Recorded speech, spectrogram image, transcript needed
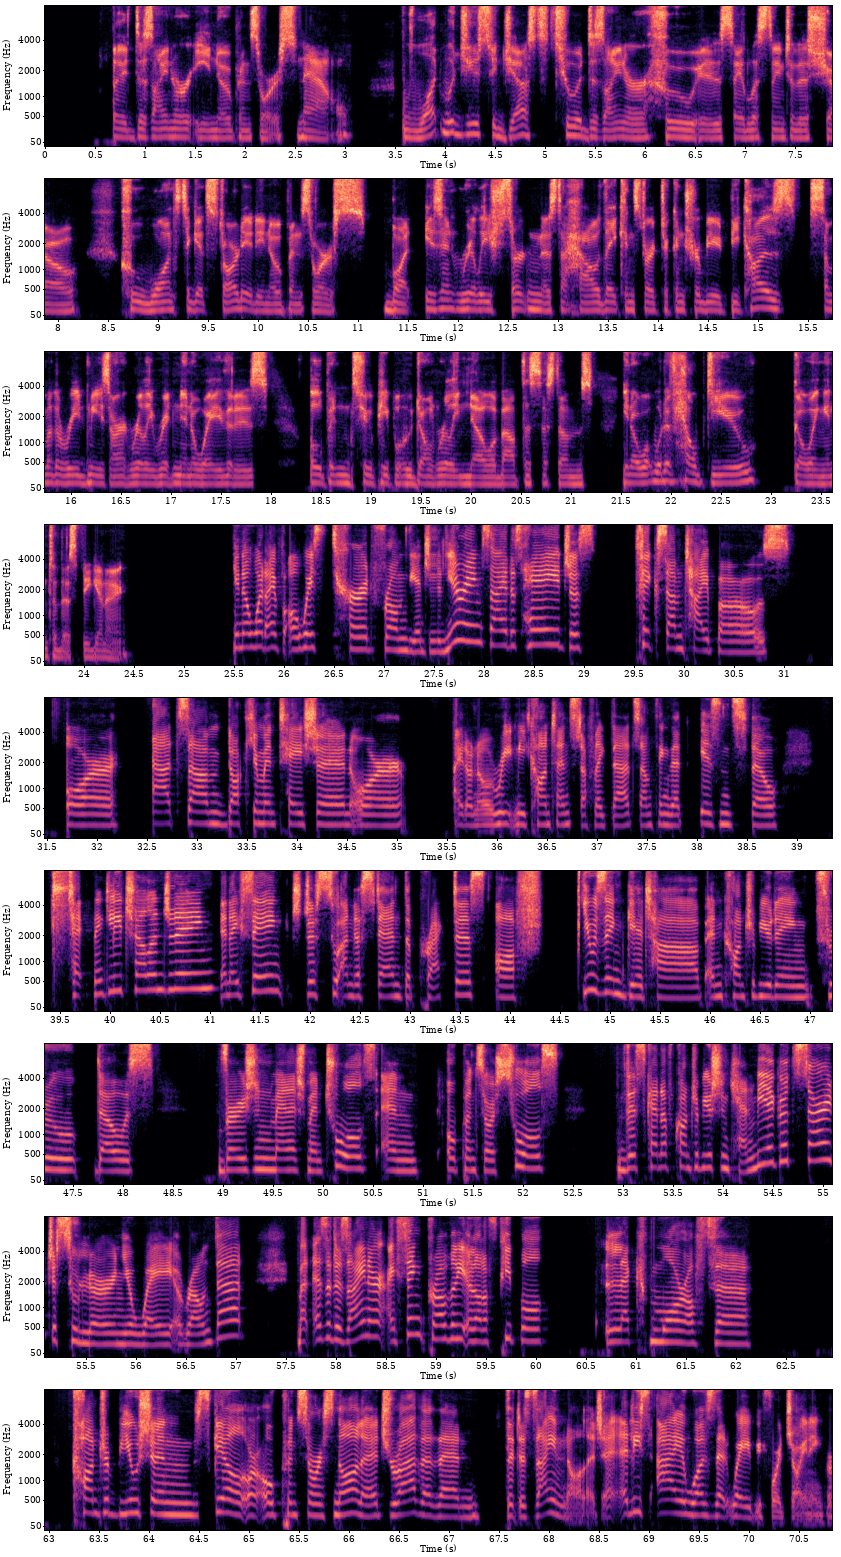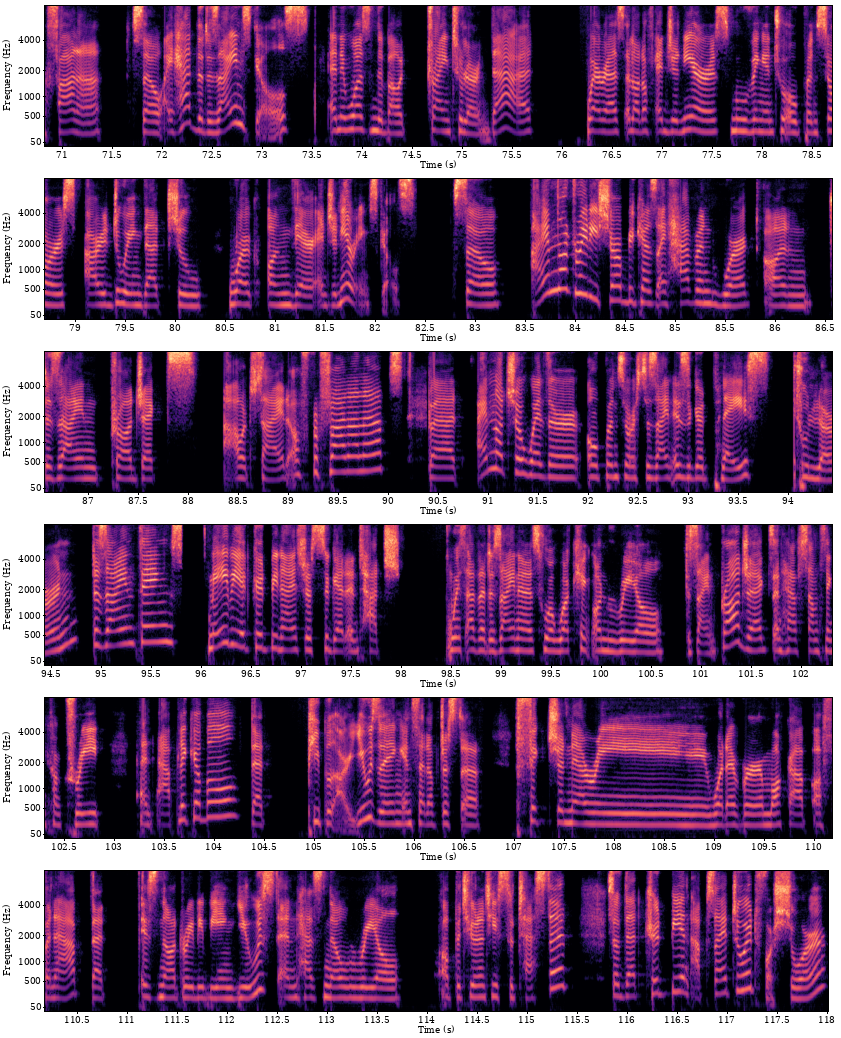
a designer in open source now, what would you suggest to a designer who is, say, listening to this show, who wants to get started in open source, but isn't really certain as to how they can start to contribute because some of the READMEs aren't really written in a way that is open to people who don't really know about the systems? You know, what would have helped you going into this beginning? You know, what I've always heard from the engineering side is hey, just fix some typos or add some documentation or I don't know, read me content, stuff like that, something that isn't so technically challenging. And I think just to understand the practice of using GitHub and contributing through those version management tools and open source tools, this kind of contribution can be a good start just to learn your way around that. But as a designer, I think probably a lot of people lack more of the contribution skill or open source knowledge rather than the design knowledge. At least I was that way before joining Grafana. So I had the design skills and it wasn't about trying to learn that. Whereas a lot of engineers moving into open source are doing that to work on their engineering skills. So I'm not really sure because I haven't worked on design projects outside of Grafana Labs, but I'm not sure whether open source design is a good place to learn design things. Maybe it could be nice just to get in touch with other designers who are working on real design projects and have something concrete and applicable that people are using instead of just a fictionary whatever mock-up of an app that is not really being used and has no real opportunities to test it. So that could be an upside to it for sure.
